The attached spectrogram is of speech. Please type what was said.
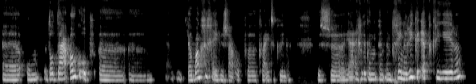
Uh, om dat daar ook op jouw bankgegevens daarop kwijt te kunnen. Dus ja, eigenlijk een, een, een, generieke app creëren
